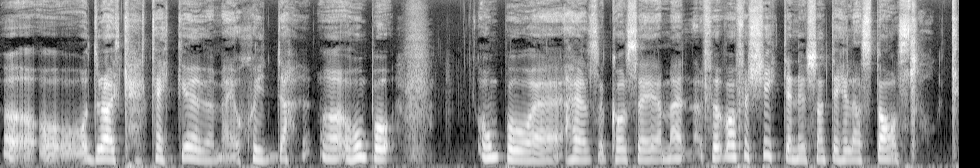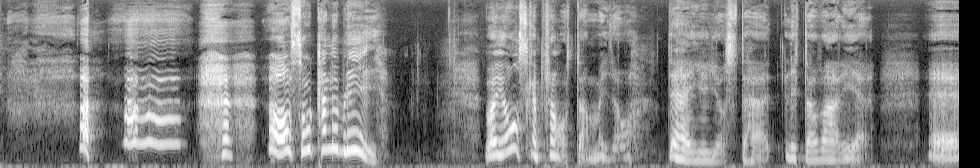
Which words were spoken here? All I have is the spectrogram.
Och, och, och dra ett täcke över mig och skydda. Och hon på, hon på eh, hälsokoll säger, men för, var försiktig nu så inte hela stan slocknar. ja, så kan det bli. Vad jag ska prata om idag, det är ju just det här, lite av varje. Eh,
